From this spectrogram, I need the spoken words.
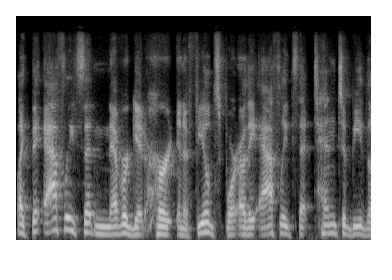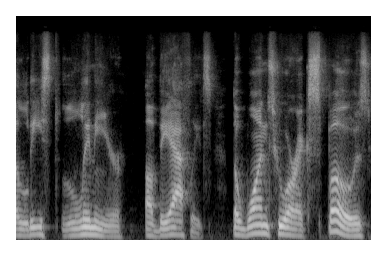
like the athletes that never get hurt in a field sport are the athletes that tend to be the least linear of the athletes, the ones who are exposed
